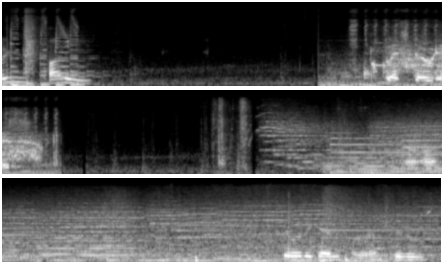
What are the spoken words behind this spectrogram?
even funny. Let's do this. Uh-huh. Do it again for the Shizzles.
